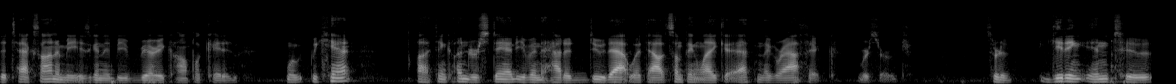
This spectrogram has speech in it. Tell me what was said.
the taxonomy is going to be very complicated. We we can't, I think, understand even how to do that without something like ethnographic research. Sort of getting into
